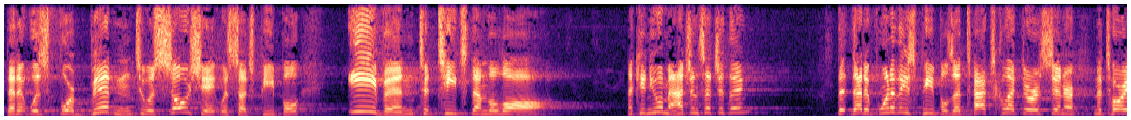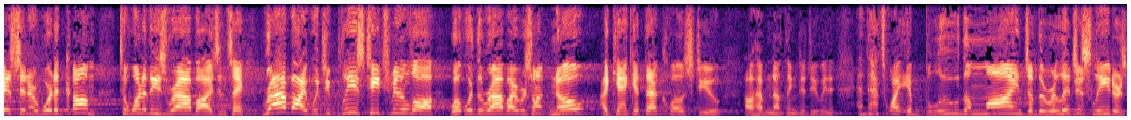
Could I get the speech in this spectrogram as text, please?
that it was forbidden to associate with such people even to teach them the law. Now, can you imagine such a thing? That, that if one of these peoples, a tax collector or a sinner, notorious sinner, were to come to one of these rabbis and say, Rabbi, would you please teach me the law? What would the rabbi respond? No, I can't get that close to you. I'll have nothing to do with it. And that's why it blew the minds of the religious leaders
